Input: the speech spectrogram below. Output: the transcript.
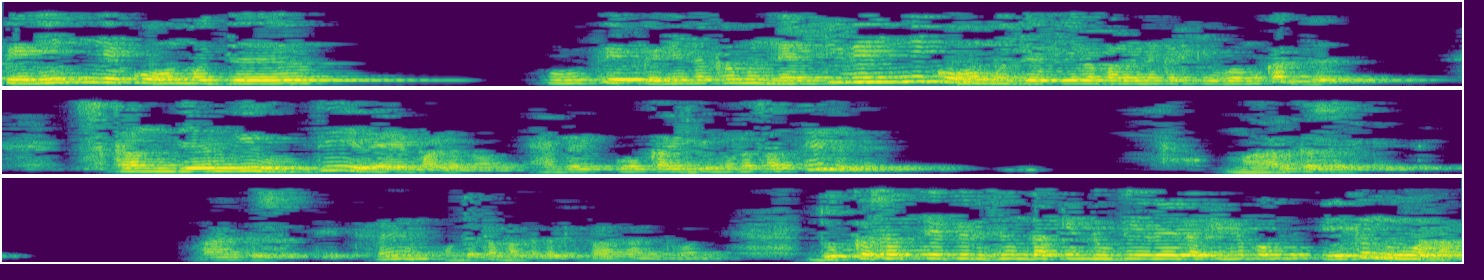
පෙනෙන්නේ කොහොමද? රූපේ පෙනෙනකම නැති වෙන්නේ කොහොමද කියලා බලන එකට කිව්ව මොකද්ද? ස්කන්ධයන්ගේ උදේ වැය බලනවා. හැබැයි ඕකයි මොන සත්‍යද? මාර්ග සත්‍යය. මාර්ග සත්‍යය. හොඳට මතක තබා ගන්න ඕනේ. දුක්ඛ සත්‍ය පිළිසින් දකින්න උදේ වේ දකින්න කොහොමද? ඒක නුවණ.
